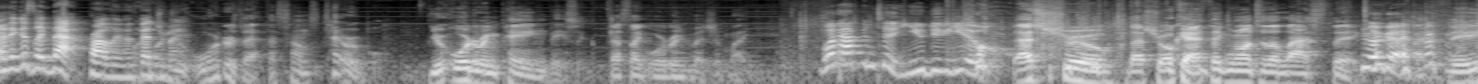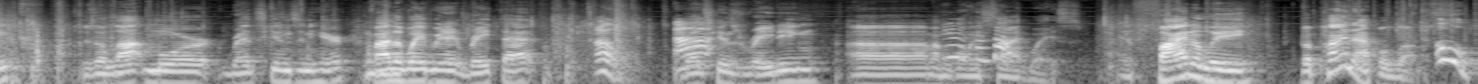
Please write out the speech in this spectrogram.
I think it's like that, probably with Why would you order that? That sounds terrible. You're ordering pain, basically. That's like ordering Vegemite. What happened to you do you? That's true. That's true. Okay, I think we're on to the last thing. Okay. I think there's a lot more Redskins in here. By the way, we didn't rate that. Oh. uh, Redskins rating. Um, I'm going thumbs up. sideways. And finally, the pineapple lumps. Oh,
